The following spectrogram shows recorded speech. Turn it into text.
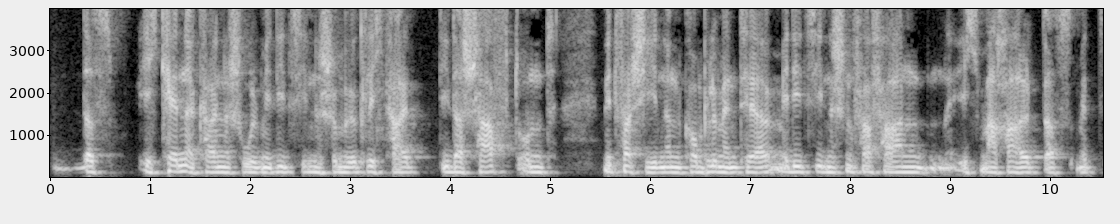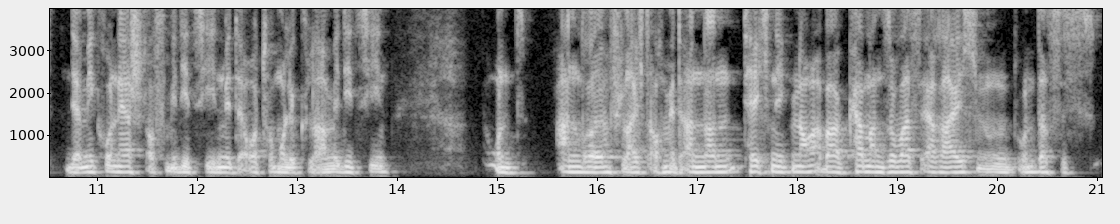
das, ich kenne keine schulmedizinische Möglichkeit, die das schafft und mit verschiedenen komplementärmedizinischen Verfahren. Ich mache halt das mit der Mikronährstoffmedizin, mit der Orthomolekularmedizin und andere vielleicht auch mit anderen Techniken noch, aber kann man sowas erreichen und das ist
